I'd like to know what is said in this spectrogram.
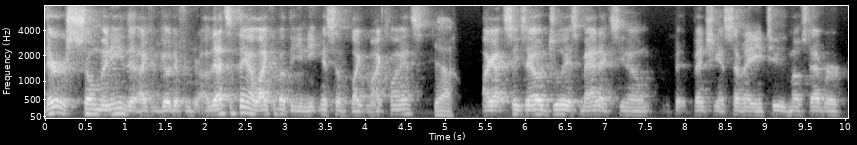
there are so many that I could go different. That's the thing I like about the uniqueness of like my clients. Yeah. I got so you say, oh, Julius Maddox, you know, benching at 782, most ever,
